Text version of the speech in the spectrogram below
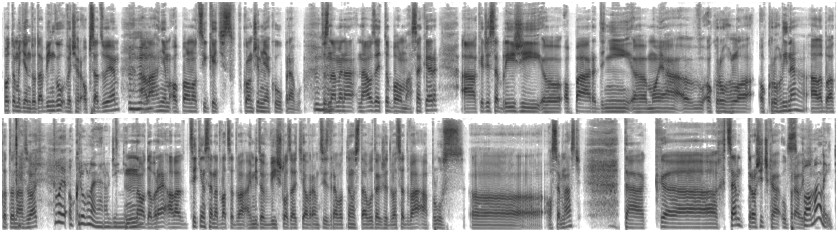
potom idem do dubbingu, večer obsadzujem mm-hmm. a láhnem o polnoci, keď skončím nejakú úpravu. Mm-hmm. To znamená, naozaj to bol masaker a keďže sa blíži o, o pár dní pani uh, moja e, okruhlo, okruhlina, alebo ako to nazvať. Tvoje okrúhle narodenie. No dobre, ale cítim sa na 22, aj mi to vyšlo zatiaľ v rámci zdravotného stavu, takže 22 a plus uh, e, 18. Tak uh, chcem trošička upraviť. Spomaliť.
